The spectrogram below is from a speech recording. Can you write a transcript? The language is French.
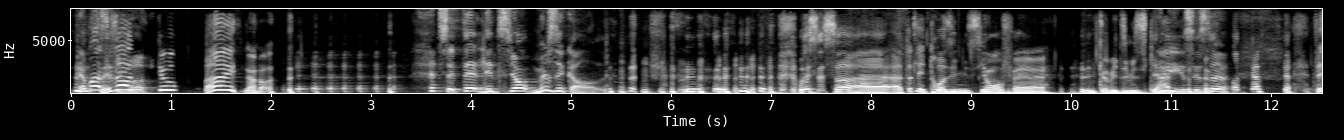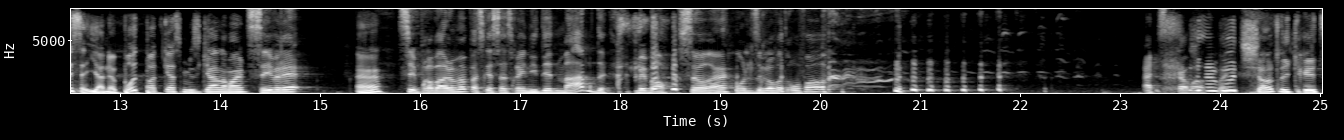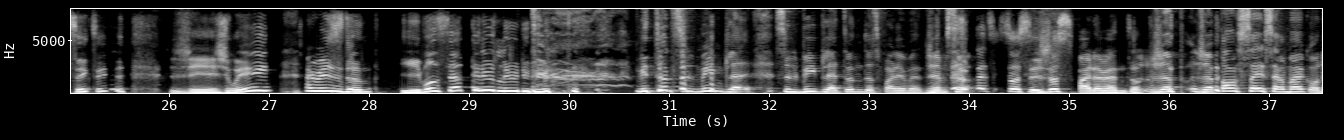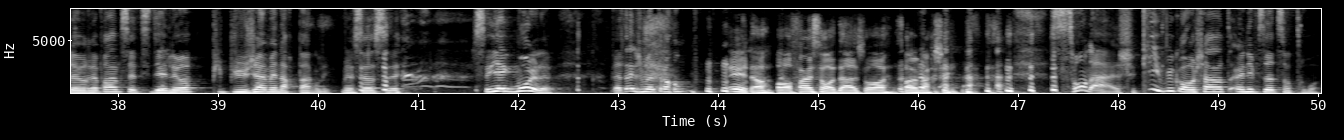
Comment est-ce qu'il ça, va? tout. Bye! Non, non. C'était l'édition musicale. oui, c'est ça. À, à toutes les trois émissions, on fait euh, une comédie musicale. Oui, c'est ça. Tu sais, il y en a pas de podcast musical, là, même? C'est vrai. Hein? C'est probablement parce que ça serait une idée de marde. Mais bon, ça, hein, on le dira pas trop fort. Ah, ça commence bien. J'avoue, tu chantes les critiques, tu sais. J'ai joué à Resident Evil 7. tudoudoudou. Mais tout sur le, meme de la, sur le beat de la tune de Spider-Man. J'aime ça. Ça, c'est juste Spider-Man. Je, je pense sincèrement qu'on devrait prendre cette idée-là puis plus jamais en reparler. Mais ça, c'est... C'est rien que moi, là. Peut-être que je me trompe. Eh non, on va faire un sondage, ça va, ça va marcher. Sondage. Qui veut qu'on chante un épisode sur trois?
